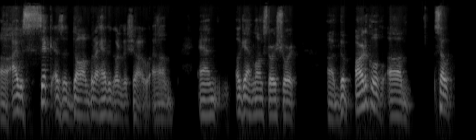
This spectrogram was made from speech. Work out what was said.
Uh, I was sick as a dog, but I had to go to the show. Um, and again, long story short, uh, the article, um, so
